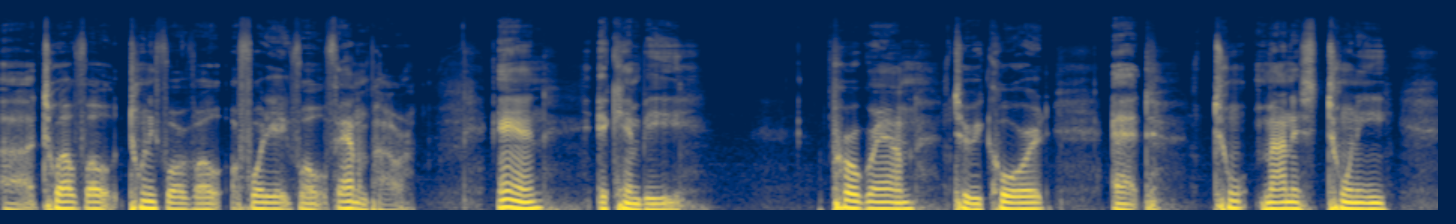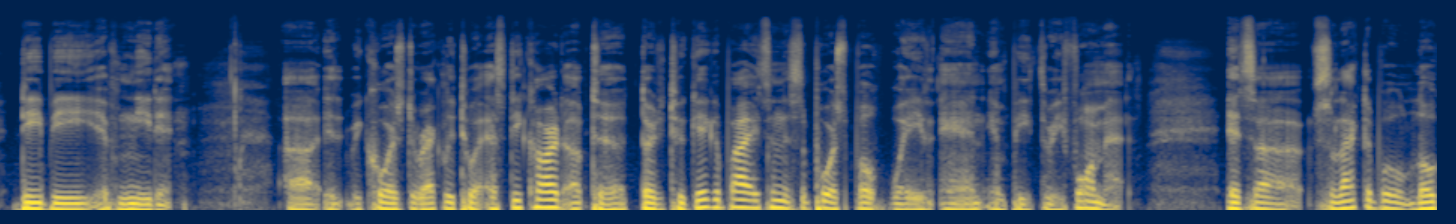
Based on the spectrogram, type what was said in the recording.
uh, 12 volt, 24 volt, or 48 volt phantom power. And it can be programmed to record at tw- minus 20 dB if needed. Uh, it records directly to a SD card up to 32 gigabytes, and it supports both WAV and MP3 formats. It's a selectable low.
